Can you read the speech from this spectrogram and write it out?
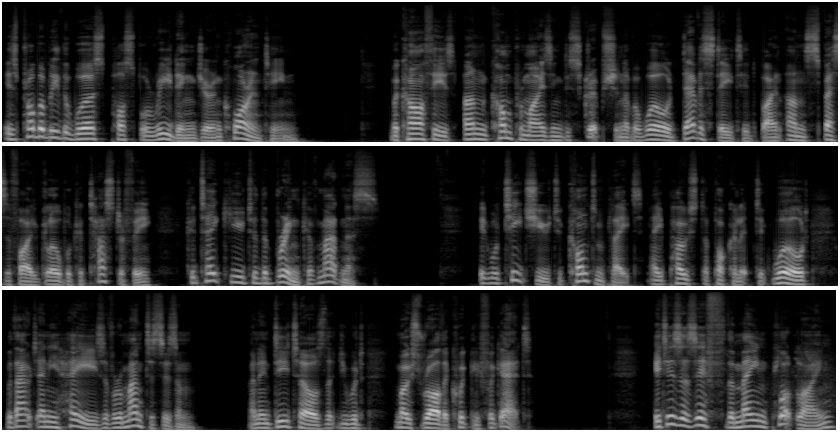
is probably the worst possible reading during quarantine. McCarthy's uncompromising description of a world devastated by an unspecified global catastrophe could take you to the brink of madness. It will teach you to contemplate a post apocalyptic world without any haze of romanticism, and in details that you would most rather quickly forget. It is as if the main plotline,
